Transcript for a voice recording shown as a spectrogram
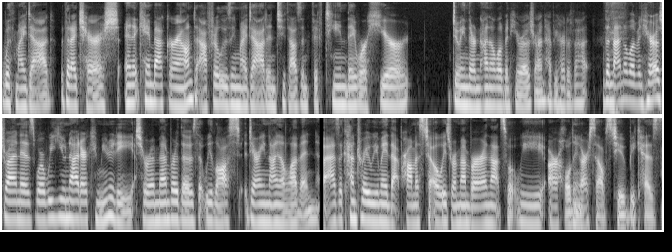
with my dad that I cherish. And it came back around after losing my dad in 2015. They were here doing their 9 11 Heroes Run. Have you heard of that? The 9 11 Heroes Run is where we unite our community to remember those that we lost during 9 11. As a country, we made that promise to always remember. And that's what we are holding ourselves to because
